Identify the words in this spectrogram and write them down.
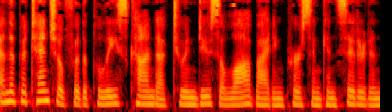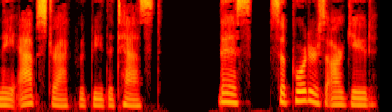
and the potential for the police conduct to induce a law abiding person considered in the abstract would be the test. This, supporters argued,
